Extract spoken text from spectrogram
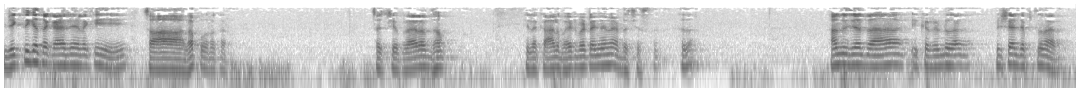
వ్యక్తిగత కార్యాలకి చాలా పూర్వకర్మ. చచ్చే ప్రారంభం. ఇలా కాలు బయట పెట్టంగానే అడ్డొచ్చేస్తుంది కదా? అందుచేత ఇక్కడ రెండు విషయాలు చెప్తున్నారు.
